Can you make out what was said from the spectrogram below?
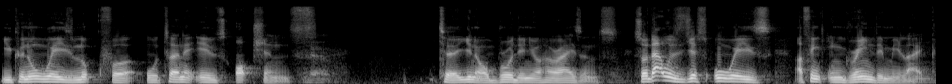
you can always look for alternatives, options Yeah. to you know broaden your horizons. So that was just always, I think, ingrained in me. Like,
